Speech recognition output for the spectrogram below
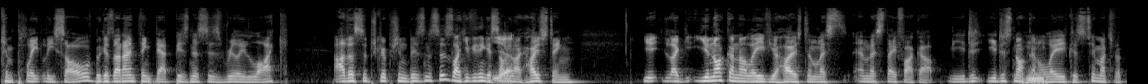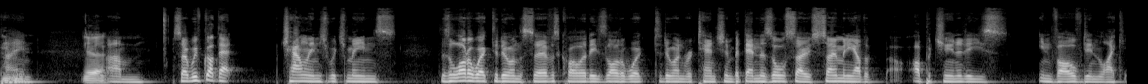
completely solve because I don't think that business is really like other subscription businesses. Like if you think of something Yeah. like hosting, you like you're not going to leave your host unless unless they fuck up. You ju- you're just not going to leave because it's too much of a pain. yeah. Um, so we've got that challenge, which means there's a lot of work to do on the service quality. There's a lot of work to do on retention, but then there's also so many other opportunities involved in like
